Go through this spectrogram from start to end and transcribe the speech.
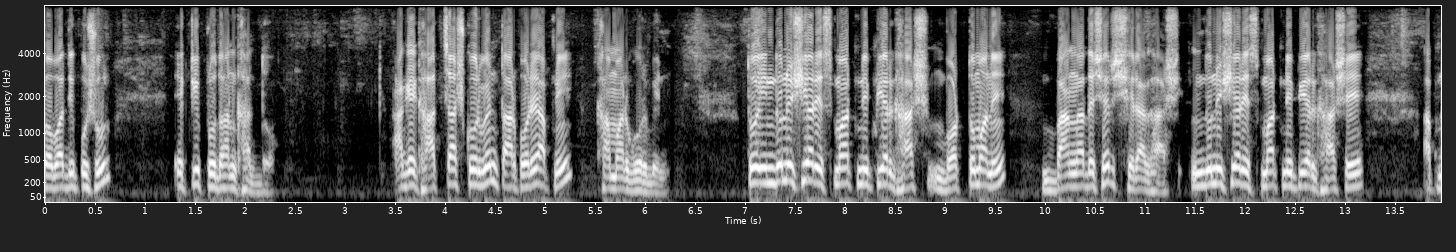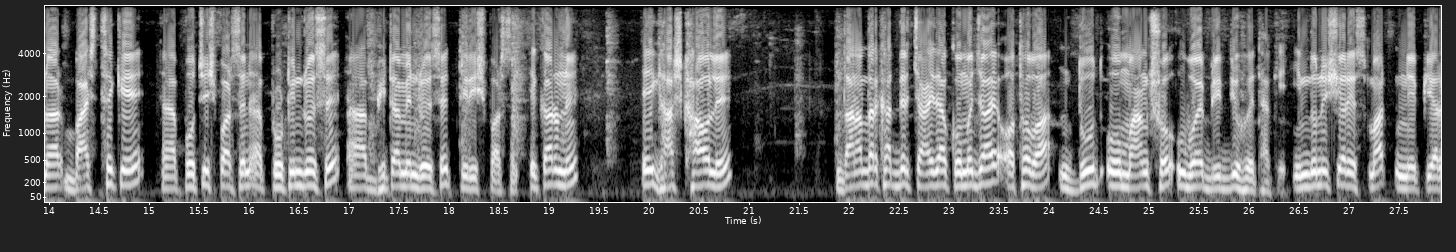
গবাদি পশুর একটি প্রধান খাদ্য। আগে ঘাস চাষ করবেন, তারপরে আপনি খামার করবেন তো ইন্দোনেশিয়ার স্মার্ট নেপিয়ার ঘাস বর্তমানে বাংলাদেশের সেরা ঘাস। ইন্দোনেশিয়ার স্মার্ট নেপিয়ার ঘাসে আপনার বাইশ থেকে পঁচিশ পার্সেন্ট প্রোটিন রয়েছে ভিটামিন রয়েছে তিরিশ পার্সেন্ট এ কারণে এই ঘাস খাওয়ালে দানাদার খাদ্যের চাহিদা কমে যায় অথবা দুধ ও মাংস উভয় বৃদ্ধি হয়ে থাকে, ইন্দোনেশিয়ার স্মার্ট নেপিয়ার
